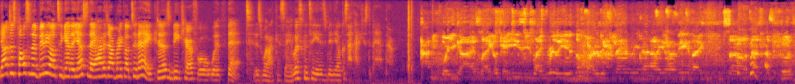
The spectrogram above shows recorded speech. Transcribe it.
y'all just posted a video together yesterday. How did y'all break up today? Just be careful with that is what I can say. Let's continue this video because I gotta use the bathroom. you guys. Like, okay, Easy's like really a part of this family now. You know what I mean? Like, so that's that's cool.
